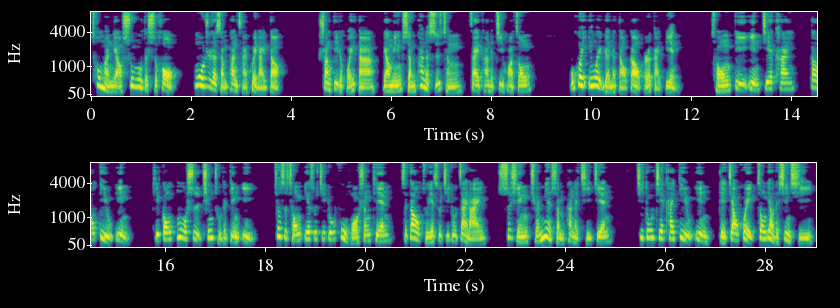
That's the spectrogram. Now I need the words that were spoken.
凑满了数目的时候，末日的审判才会来到。上帝的回答表明，审判的时程在他的计划中，不会因为人的祷告而改变。从第一印揭开到第五印，提供末世清楚的定义，就是从耶稣基督复活升天，直到主耶稣基督再来施行全面审判的期间。基督揭开第五印，给教会重要的信息。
